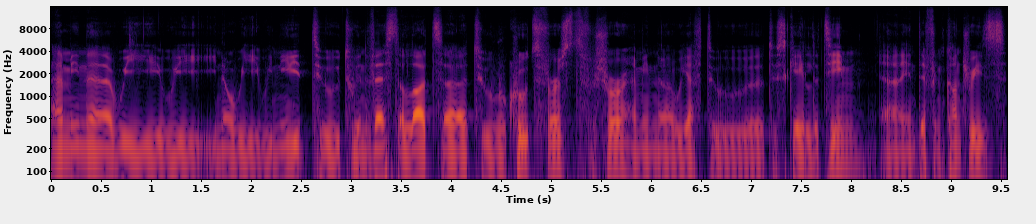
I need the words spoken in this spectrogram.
I mean uh, we we you know we, we needed to to invest a lot uh, to recruit first for sure. I mean uh, we have to uh, to scale the team uh, in different countries,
